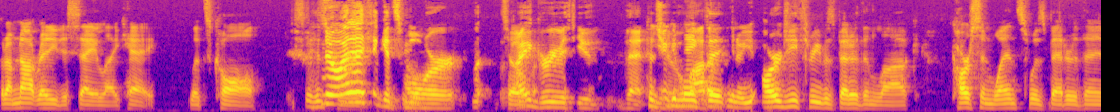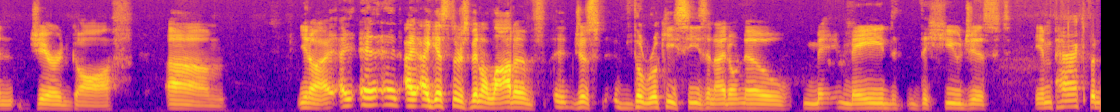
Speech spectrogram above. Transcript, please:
but i'm not ready to say like hey let's call his no, and I think it's more. It's I agree with you that because you, know, could a make the of- you know RG three was better than Luck. Carson Wentz was better than Jared Goff. Um, you know, I, I, and I, I guess there's been a lot of uh, just the rookie season. I don't know ma- made the hugest impact, but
